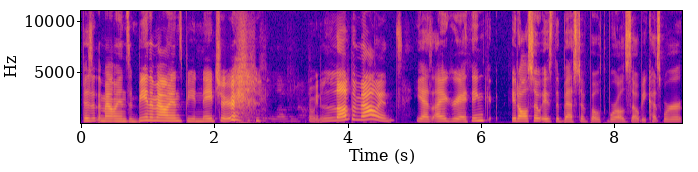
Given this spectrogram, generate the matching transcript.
visit the mountains and be in the mountains, be in nature. we love the mountains. Yes, I agree. I think it also is the best of both worlds though because we're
